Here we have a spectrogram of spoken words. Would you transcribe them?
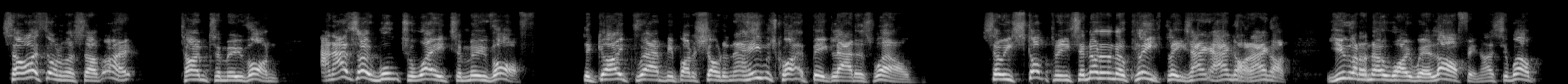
So I thought to myself, all right, time to move on. And as I walked away to move off, the guy grabbed me by the shoulder. Now he was quite a big lad as well. So he stopped me and he said, No, no, no, please, please, hang, hang on, hang on. You got to know why we're laughing. I said, Well,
